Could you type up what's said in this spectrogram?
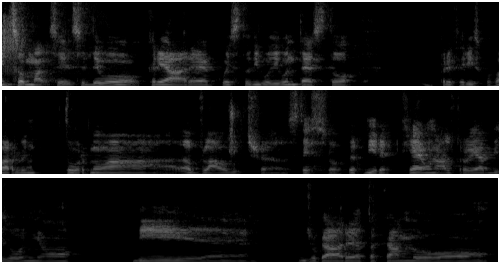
insomma, se, se, devo creare questo tipo di contesto, preferisco farlo in torno a, a Vlaovic stesso per dire che è un altro che ha bisogno di eh, giocare attaccando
